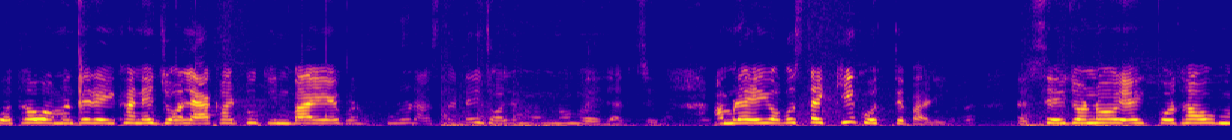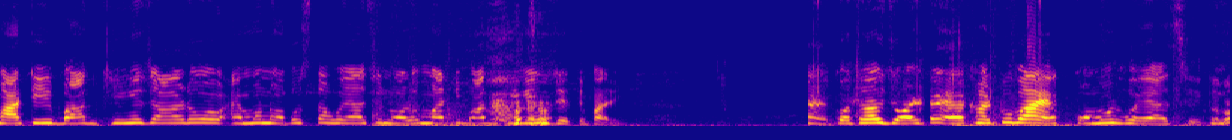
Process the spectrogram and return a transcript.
কোথাও আমাদের এইখানে জল এক হাঁটু কিংবা পুরো রাস্তাটাই জলে মগ্ন হয়ে যাচ্ছে। আমরা এই অবস্থায় কি করতে পারি? সেই জন্য এই কোথাও মাটি বাঁধ ভেঙে যাওয়ারও এমন অবস্থা হয়ে আছে নরম মাটি বাঁধ ভেঙেও যেতে পারে। হ্যাঁ কোথাও জলটা এক হাঁটু বা এক কোমর হয়ে আছে কিন্তু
